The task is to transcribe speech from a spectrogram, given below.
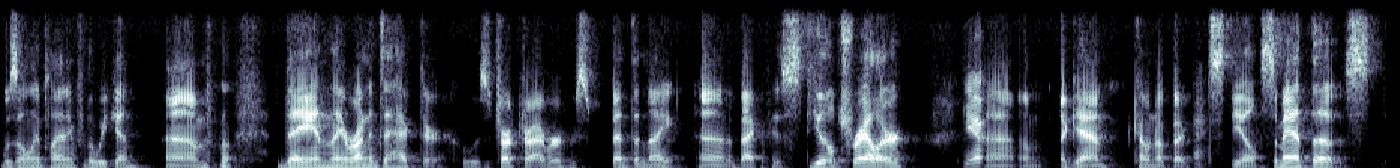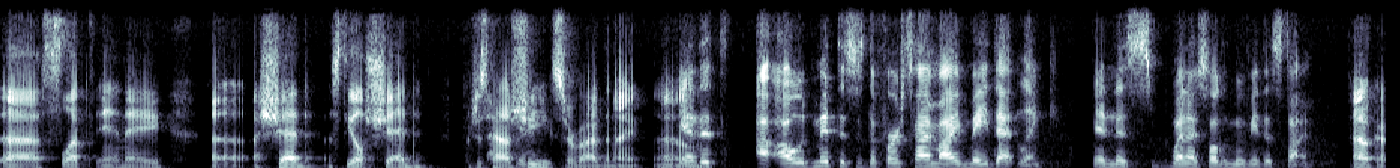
was only planning for the weekend. Um, they and they run into Hector, who was a truck driver who spent the night uh, in the back of his steel trailer. Yep. Um, again, coming up at steel. Samantha uh, slept in a uh, a shed, a steel shed, which is how Yeah. she survived the night. Um, yeah, this, I, I'll admit this is the first time I made that link in this when I saw the movie this time. okay.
